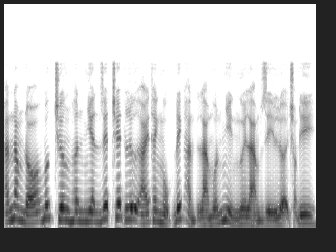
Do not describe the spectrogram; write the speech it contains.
hắn năm đó bức trương hân nhiên giết chết lữ ái thanh mục đích hẳn là muốn nhìn ngươi làm gì lựa chọn đi.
